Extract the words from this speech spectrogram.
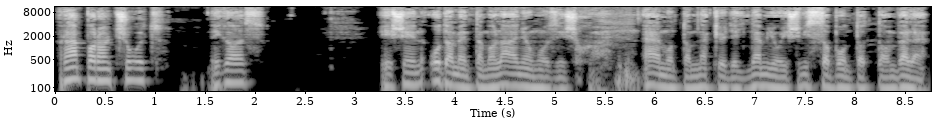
Rám parancsolt, igaz? És én oda mentem a lányomhoz, és elmondtam neki, hogy egy nem jó, és visszabontattam vele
